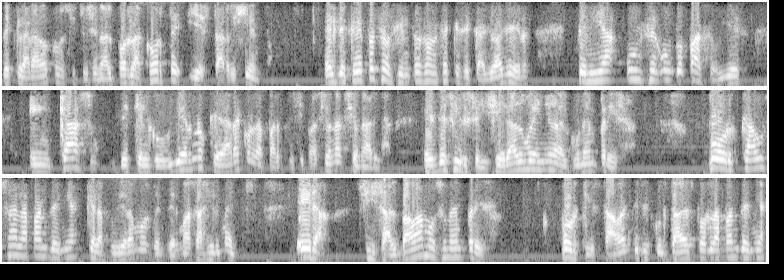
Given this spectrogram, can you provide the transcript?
declarado constitucional por la Corte y está rigiendo. El decreto 811 que se cayó ayer tenía un segundo paso y es en caso de que el gobierno quedara con la participación accionaria, es decir, se hiciera dueño de alguna empresa, por causa de la pandemia, que la pudiéramos vender más ágilmente. Era, si salvábamos una empresa porque estaba en dificultades por la pandemia,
